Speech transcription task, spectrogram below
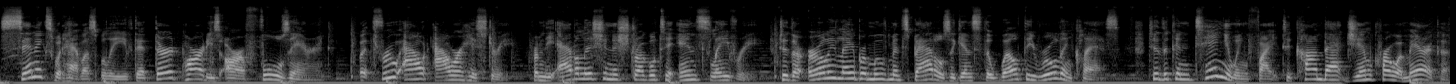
Cynics would have us believe that third parties are a fool's errand. But throughout our history, from the abolitionist struggle to end slavery, to the early labor movement's battles against the wealthy ruling class, to the continuing fight to combat Jim Crow America,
